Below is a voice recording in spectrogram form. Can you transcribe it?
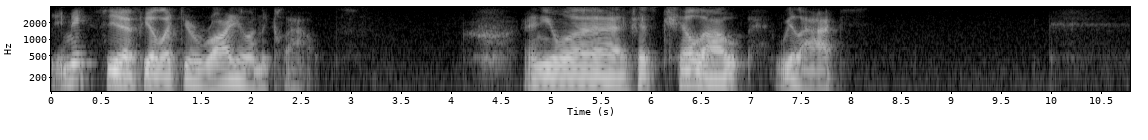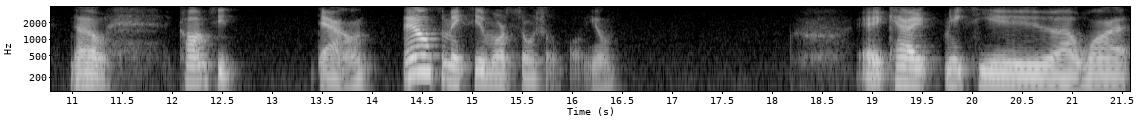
it makes you feel like you're riding on the clouds. And you want to just chill out, relax. Now, calms you down it also makes you more sociable, you know. It kind of makes you uh, want to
